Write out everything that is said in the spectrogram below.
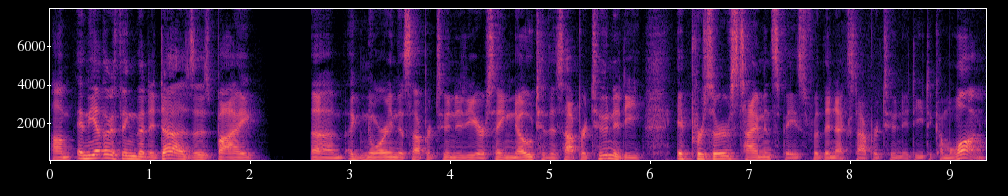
Um, and the other thing that it does is by um, ignoring this opportunity or saying no to this opportunity, it preserves time and space for the next opportunity to come along.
